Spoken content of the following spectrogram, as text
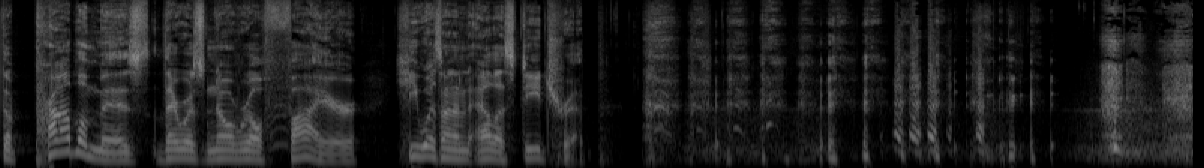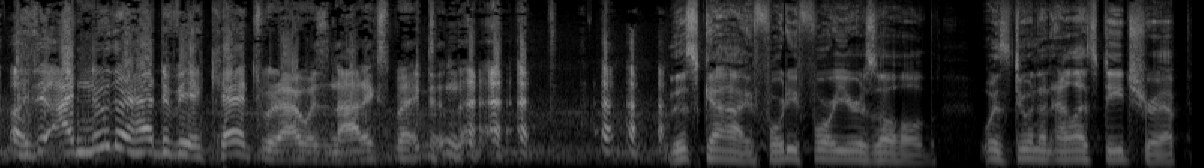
The problem is there was no real fire. He was on an LSD trip. I I knew there had to be a catch, but I was not expecting that. This guy, 44 years old, was doing an LSD trip.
